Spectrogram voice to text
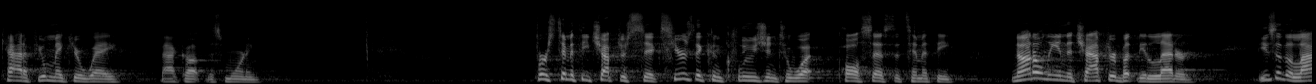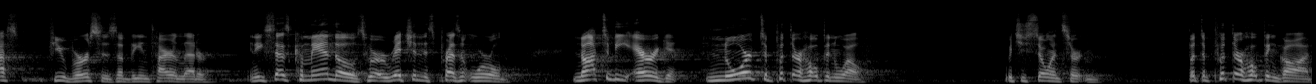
Kat, if you'll make your way back up this morning. 1 Timothy chapter 6, here's the conclusion to what Paul says to Timothy, not only in the chapter, but the letter. These are the last few verses of the entire letter. And he says, Command those who are rich in this present world not to be arrogant, nor to put their hope in wealth, which is so uncertain, but to put their hope in God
